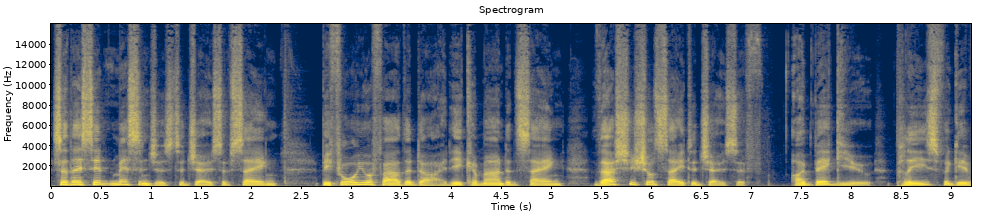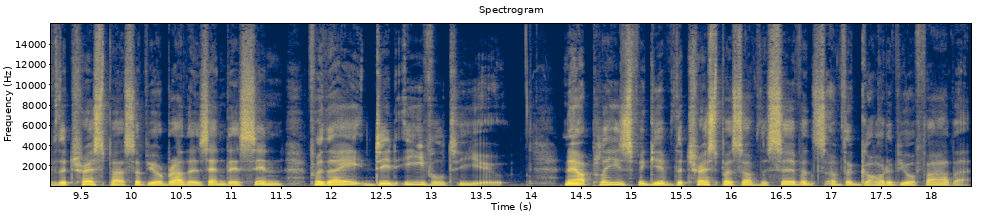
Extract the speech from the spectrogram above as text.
So they sent messengers to Joseph, saying, Before your father died, he commanded, saying, Thus you shall say to Joseph, I beg you, please forgive the trespass of your brothers and their sin, for they did evil to you. Now please forgive the trespass of the servants of the God of your father.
